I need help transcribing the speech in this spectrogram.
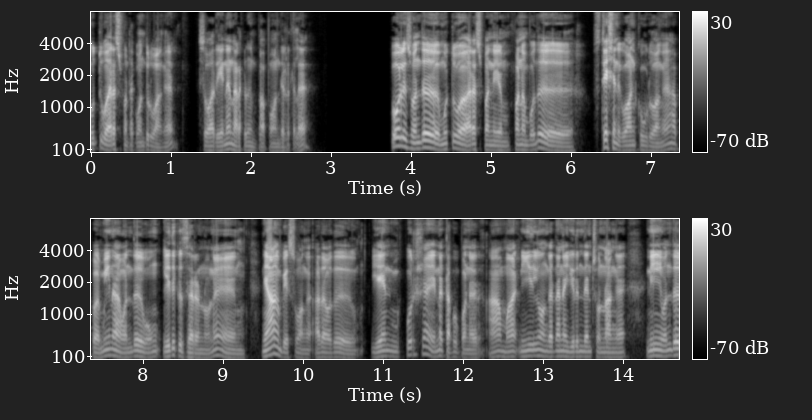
முத்துவை அரெஸ்ட் பண்ணுறக்கு வந்துருவாங்க. ஸோ அது என்ன நடக்குதுன்னு பார்ப்போம் அந்த இடத்துல. போலீஸ் வந்து முத்துவை அரெஸ்ட் பண்ணி பண்ணும்போது ஸ்டேஷனுக்கு வான்னு கூப்பிடுவாங்க. அப்போ மீனா வந்து உங் எதுக்கு சார்னு ஞாபகம் பேசுவாங்க. அதாவது என் புருஷன் என்ன தப்பு பண்ணார்? ஆமாம் நீயும் அங்கே தானே இருந்தேன்னு சொன்னாங்க. நீ வந்து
